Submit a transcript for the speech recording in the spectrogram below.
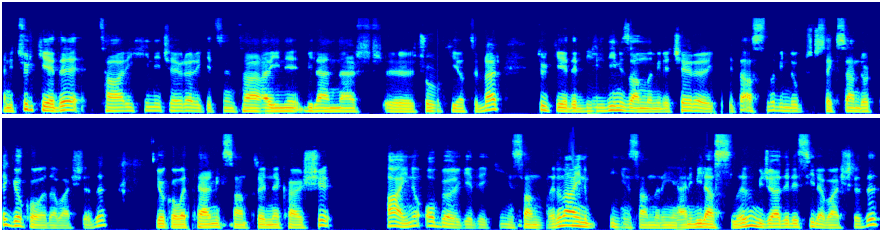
Hani Türkiye'de tarihini, çevre hareketinin tarihini bilenler e, çok iyi hatırlar. Türkiye'de bildiğimiz anlamıyla çevre hareketi aslında 1984'te Gökova'da başladı. Gökova Termik Santrali'ne karşı aynı o bölgedeki insanların, aynı insanların yani Milaslıların mücadelesiyle başladı.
